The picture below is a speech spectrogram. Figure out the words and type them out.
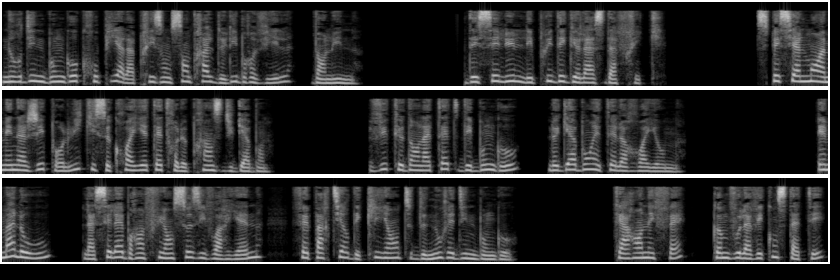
Nourdine Bongo croupit à la prison centrale de Libreville, dans l'une des cellules les plus dégueulasses d'Afrique. Spécialement aménagée pour lui qui se croyait être le prince du Gabon vu que dans la tête des Bongos, le Gabon était leur royaume. Emma Lowou, la célèbre influenceuse ivoirienne, fait partir des clientes de Noureddin Bongo. Car en effet, comme vous l'avez constaté,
